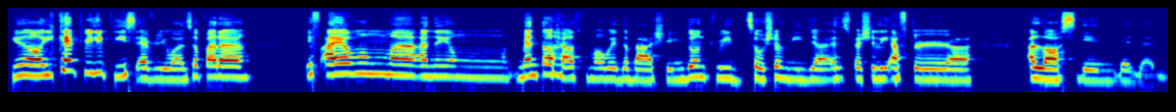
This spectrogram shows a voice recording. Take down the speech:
you know, you can't really please everyone. So, parang, if ayaw mong ma, ano yung mental health mo with the bashing, don't read social media, especially after uh, a lost game. Ganyan.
